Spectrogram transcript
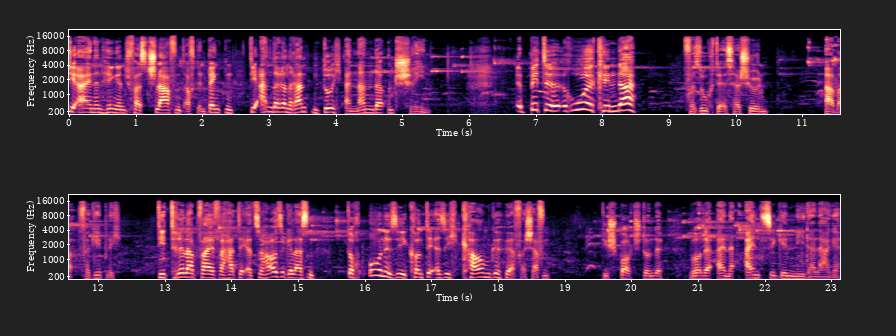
Die einen hingen fast schlafend auf den Bänken, die anderen rannten durcheinander und schrien. Bitte Ruhe, Kinder! versuchte es Herr Schön, aber vergeblich. Die Trillerpfeife hatte er zu Hause gelassen, doch ohne sie konnte er sich kaum Gehör verschaffen. Die Sportstunde wurde eine einzige Niederlage.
